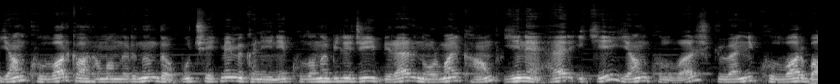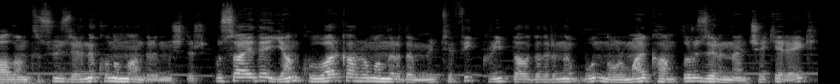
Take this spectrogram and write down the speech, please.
yan kulvar kahramanlarının da bu çekme mekaniğini kullanabileceği birer normal kamp yine her iki yan kulvar güvenlik kulvar bağlantısı üzerine konumlandırılmıştır. Bu sayede yan kulvar kahramanları da müttefik creep dalgalarını bu normal kamplar üzerinden çekerek çekerek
